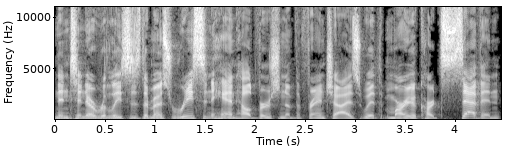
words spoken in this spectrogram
Nintendo releases their most recent handheld version of the franchise with Mario Kart 7,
